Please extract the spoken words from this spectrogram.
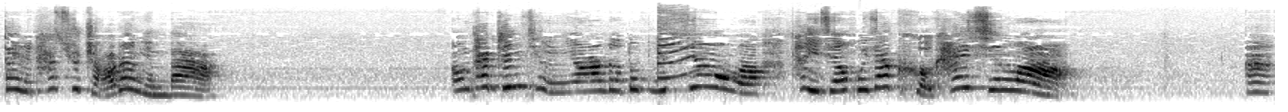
带着他去找找您吧。嗯，他真挺蔫的，都不叫了。他以前回家可开心了。啊啊，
